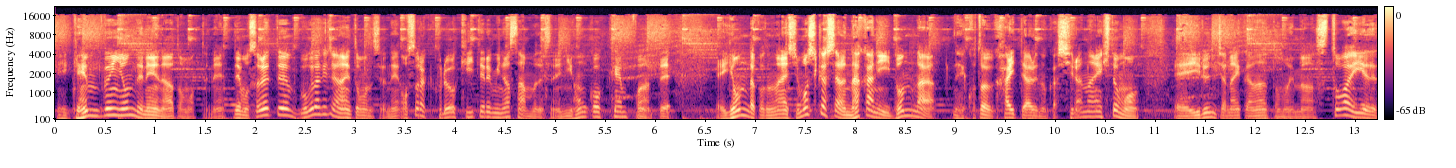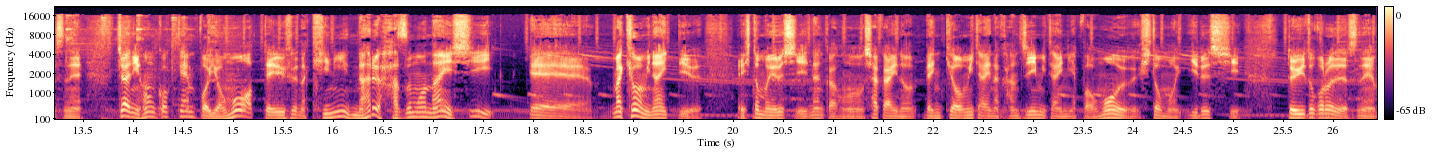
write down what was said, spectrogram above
え原文読んでねえなと思ってね。でもそれって僕だけじゃないと思うんですよね。おそらくこれを聞いてる皆さんもですね、日本国憲法なんて、え読んだことないし、もしかしたら中にどんな、ね、ことが書いてあるのか知らない人も、え、いるんじゃないかなと思います。とはいえですね、じゃあ日本国憲法読もうっていう風な気になるはずもないし、えー、まあ興味ないっていう、人もいるし、なんかこの社会の勉強みたいな感じみたいにやっぱ思う人もいるし、というところでですね、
